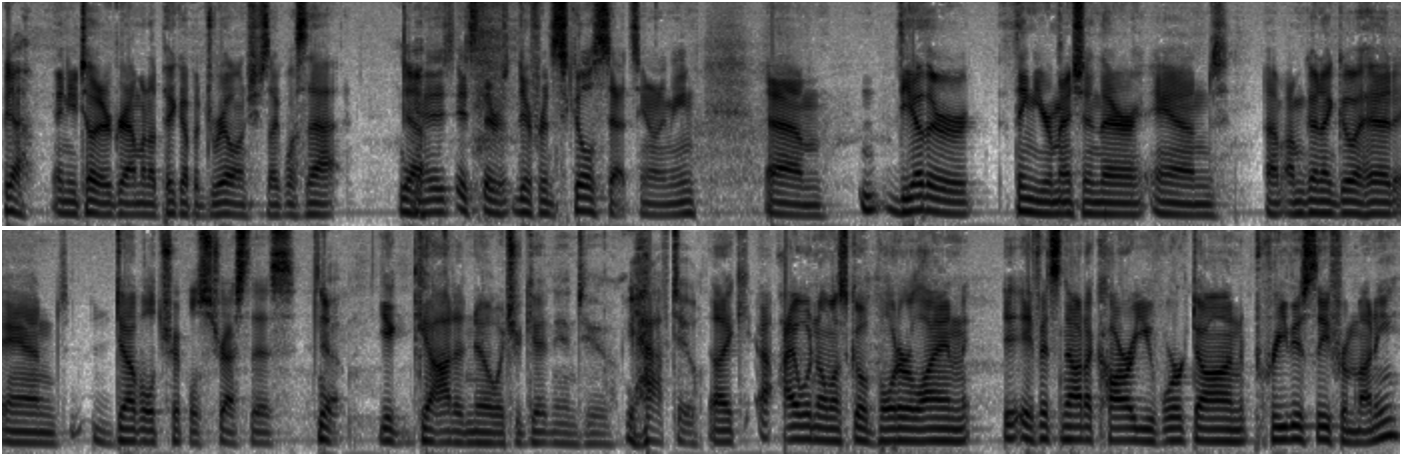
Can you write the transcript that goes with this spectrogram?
yeah And you tell your grandma to pick up a drill and she's like, what's that? Yeah. It's, it's there's different skill sets. You know what I mean? Um, the other thing you were mentioning there, and um, I'm going to go ahead and double, triple stress this. yeah You got to know what you're getting into. you have to Like, I- would almost go borderline if it's not a car you've worked on previously for money,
